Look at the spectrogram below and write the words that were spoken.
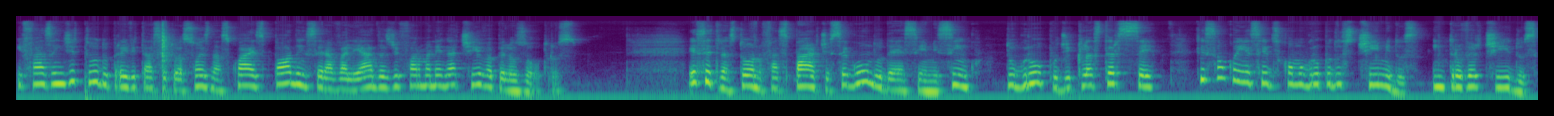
e fazem de tudo para evitar situações nas quais podem ser avaliadas de forma negativa pelos outros. Esse transtorno faz parte, segundo o DSM-5, do grupo de cluster C, que são conhecidos como grupo dos tímidos, introvertidos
